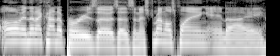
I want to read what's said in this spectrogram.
Um, and then I kind of peruse those as an instrumental is playing, and I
